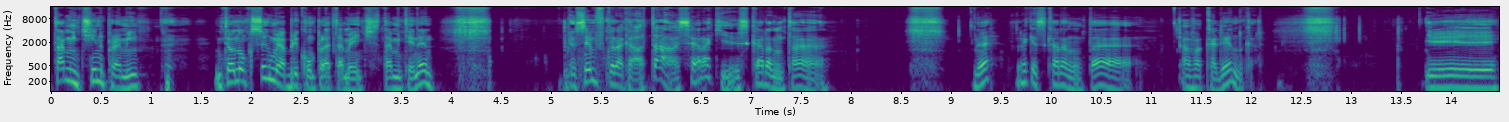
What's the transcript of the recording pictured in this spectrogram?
tá mentindo pra mim. Então eu não consigo me abrir completamente, tá me entendendo? Eu sempre fico naquela, tá, será que esse cara não tá. Né? Será que esse cara não tá avacalhando, cara? E.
